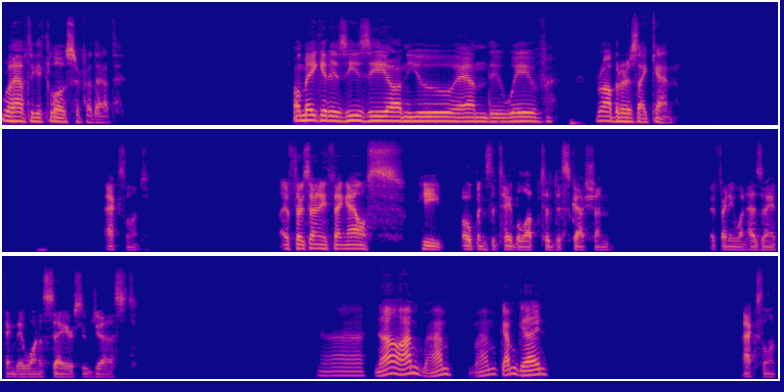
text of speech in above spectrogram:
we'll have to get closer for that. I'll make it as easy on you and the wave robber as I can. Excellent. If there's anything else, he opens the table up to discussion. If anyone has anything they want to say or suggest. Uh, no, I'm I'm I'm I'm good. Excellent.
